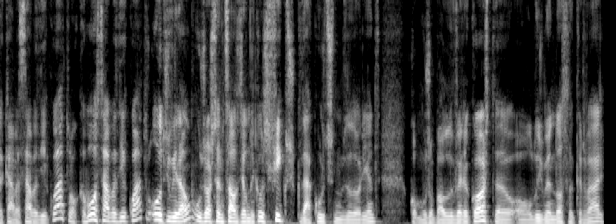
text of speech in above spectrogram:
acaba sábado dia 4, ou acabou sábado dia 4. Outros virão. O Jorge Santos Alves é um daqueles fixos que dá cursos no Museu do Oriente, como o João Paulo Oliveira Costa ou o Luís Mendonça de Carvalho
